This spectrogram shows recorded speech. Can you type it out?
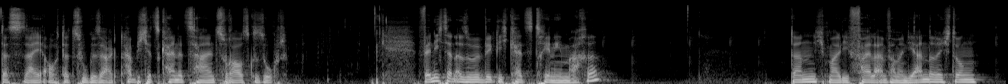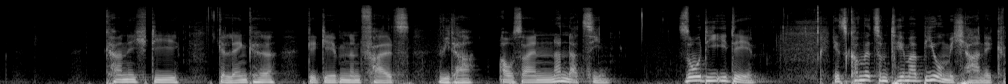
Das sei auch dazu gesagt. Habe ich jetzt keine Zahlen zu rausgesucht. Wenn ich dann also Beweglichkeitstraining mache, dann, ich mal die Pfeile einfach mal in die andere Richtung, kann ich die Gelenke gegebenenfalls wieder auseinanderziehen. So die Idee. Jetzt kommen wir zum Thema Biomechanik.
